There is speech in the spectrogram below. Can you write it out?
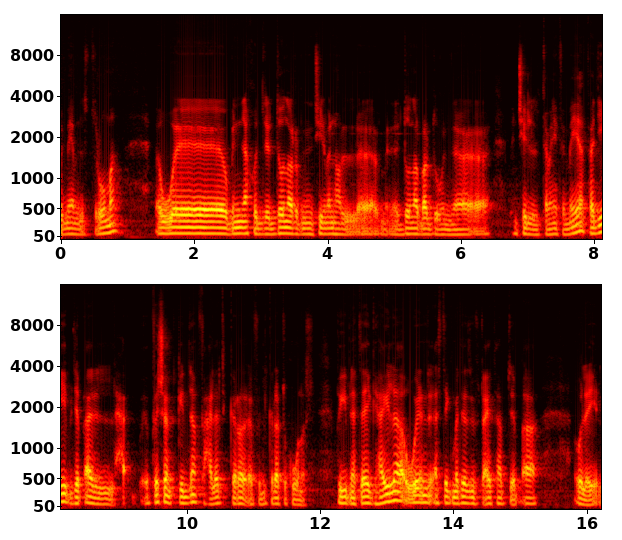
من ال stroma. وبناخد ال donor بنشيل منه من ال donor برضو بنشيل 80% فدي بتبقى efficient جدا في حالات في ال keratoconus بتجيب نتائج هايلة وال astigmatism بتاعتها بتبقى قليلة.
